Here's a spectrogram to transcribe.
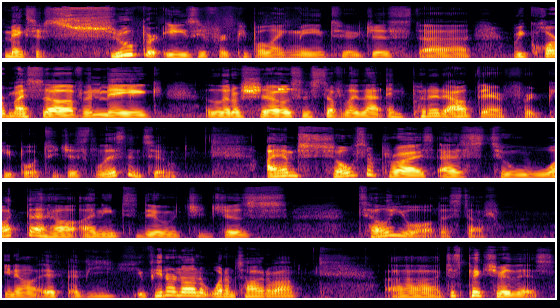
makes it super easy for people like me to just uh, record myself and make little shows and stuff like that and put it out there for people to just listen to. I am so surprised as to what the hell I need to do to just tell you all this stuff. You know, if if you if you don't know what I'm talking about, uh, just picture this.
